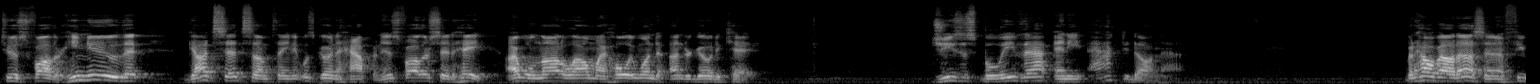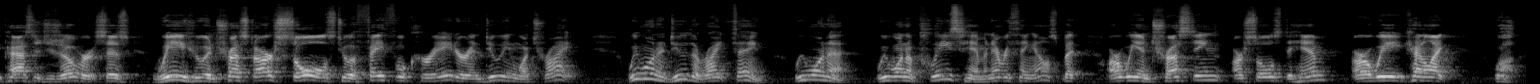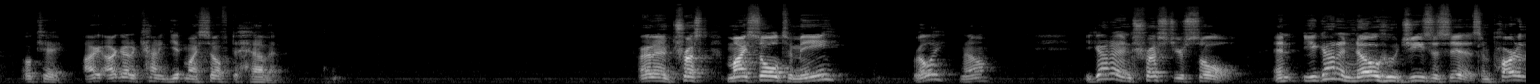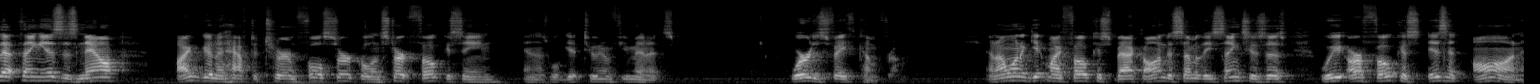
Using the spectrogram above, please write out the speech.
to his father. He knew that God said something, it was going to happen. His father said, Hey, I will not allow my Holy One to undergo decay. Jesus believed that and he acted on that. But how about us? In a few passages over, it says, We who entrust our souls to a faithful creator and doing what's right. We want to do the right thing. We want to, we want to please him and everything else. But are we entrusting our souls to him? Or are we kind of like, well, okay, I, I got to kind of get myself to heaven. I got to entrust my soul to me Really? No. You got to entrust your soul. And you got to know who Jesus is. And part of that thing is, is now I'm going to have to turn full circle and start focusing, and as we'll get to in a few minutes, where does faith come from? And I want to get my focus back onto some of these things because if we, our focus isn't on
